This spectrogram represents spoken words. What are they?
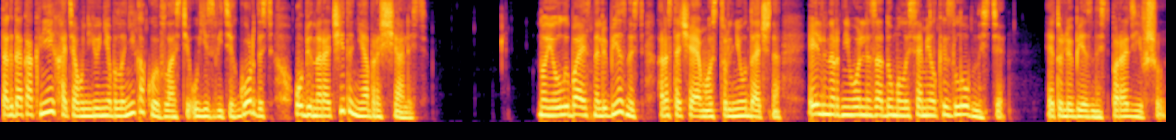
тогда как к ней, хотя у нее не было никакой власти уязвить их гордость, обе нарочито не обращались. Но и улыбаясь на любезность, расточаемую столь неудачно, Эльнер невольно задумалась о мелкой злобности, эту любезность породившую.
